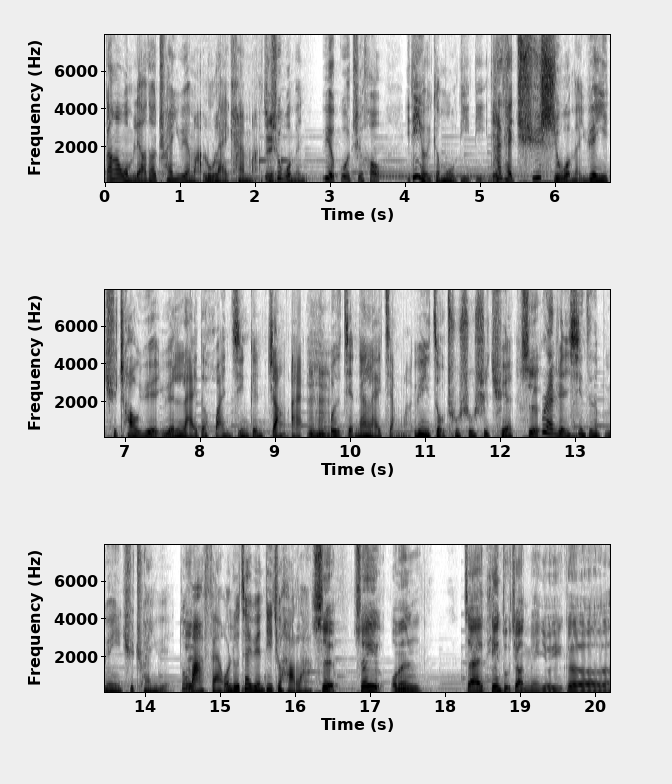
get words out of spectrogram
刚刚我们聊到穿越马路来看嘛，就是我们越过之后。一定有一个目的地，它才驱使我们愿意去超越原来的环境跟障碍，嗯哼，或者简单来讲嘛，愿意走出舒适圈，是，不然人性真的不愿意去穿越，多麻烦，我留在原地就好啦。是，所以我们在天主教里面有一个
